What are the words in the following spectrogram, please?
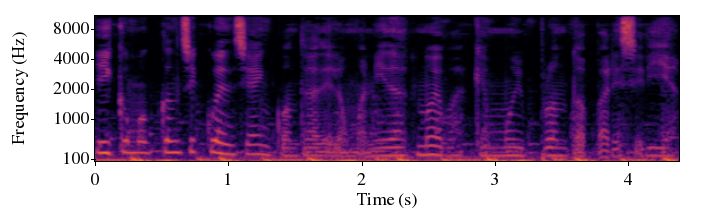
y como consecuencia en contra de la humanidad nueva que muy pronto aparecería.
